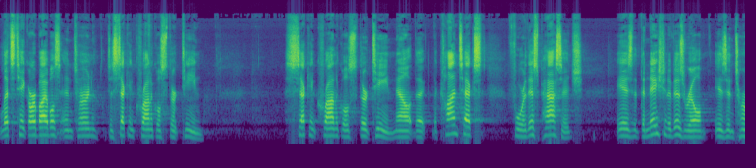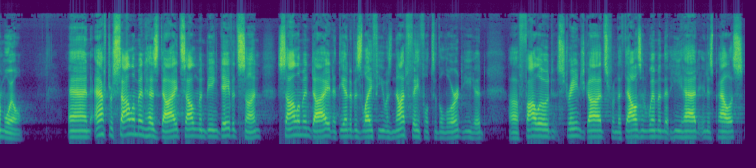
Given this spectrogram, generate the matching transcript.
let's take our Bibles and turn to Second Chronicles 13. Second Chronicles 13. Now, the, the context for this passage is that the nation of Israel is in turmoil. And after Solomon has died, Solomon being David's son, Solomon died. At the end of his life, he was not faithful to the Lord. He had uh, followed strange gods from the thousand women that he had in his palace,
